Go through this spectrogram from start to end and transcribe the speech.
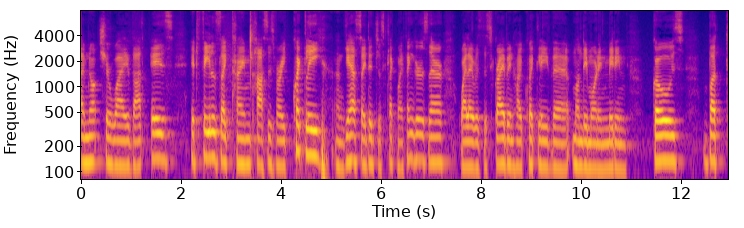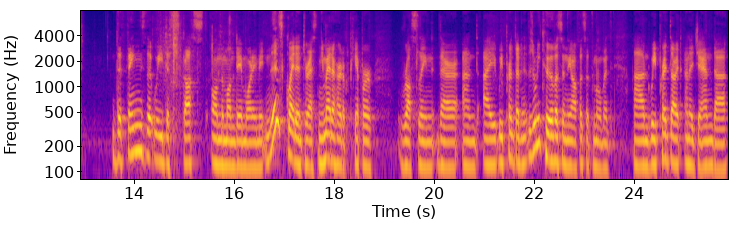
I'm not sure why that is. It feels like time passes very quickly, and yes, I did just click my fingers there while I was describing how quickly the Monday morning meeting goes. But the things that we discussed on the Monday morning meeting, this is quite interesting. You might have heard a paper rustling there, and I we print out. There's only two of us in the office at the moment, and we print out an agenda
